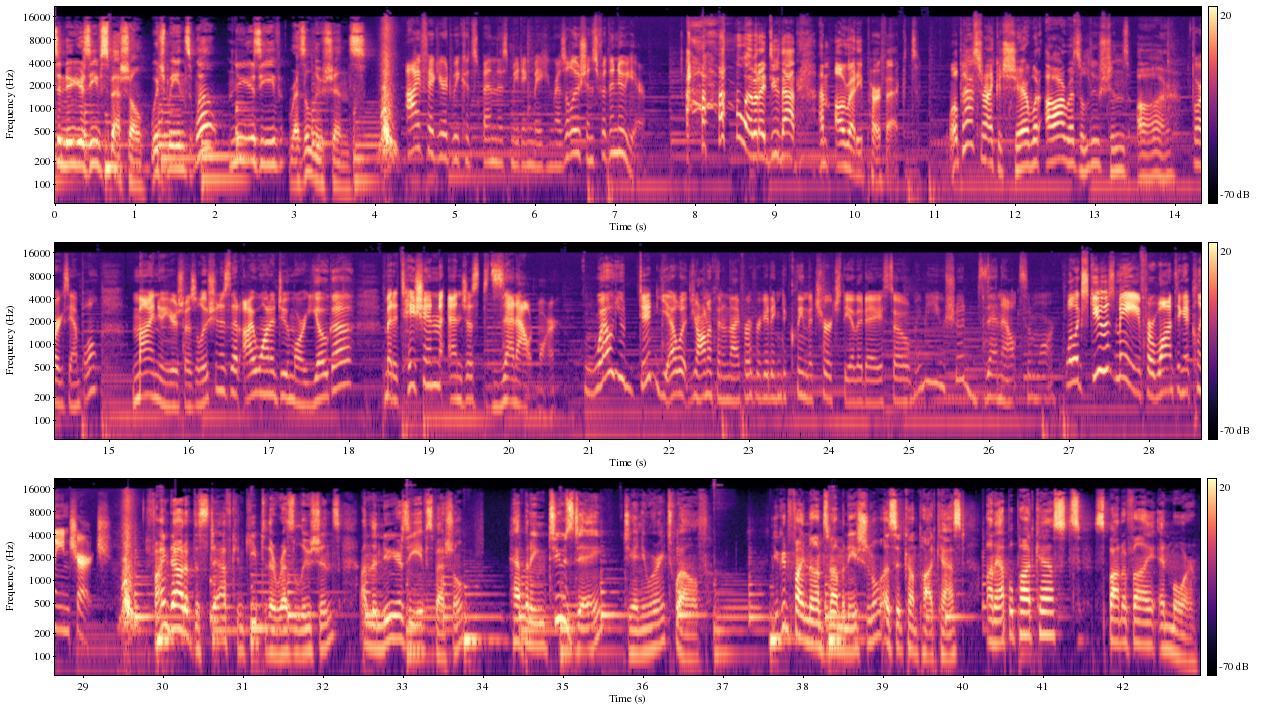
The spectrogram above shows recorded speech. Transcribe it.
It's a New Year's Eve special, which means, well, New Year's Eve resolutions. I figured we could spend this meeting making resolutions for the new year. Why would I do that? I'm already perfect. Well, Pastor and I could share what our resolutions are. For example, my New Year's resolution is that I want to do more yoga, meditation, and just zen out more. Well, you did yell at Jonathan and I for forgetting to clean the church the other day, so maybe you should zen out some more. Well, excuse me for wanting a clean church. Find out if the staff can keep to their resolutions on the New Year's Eve special, happening Tuesday, January 12th. You can find Non Denominational, a sitcom podcast, on Apple Podcasts, Spotify, and more.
